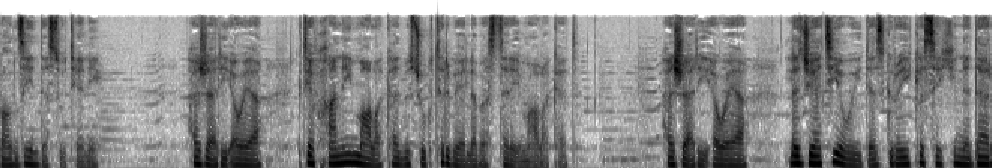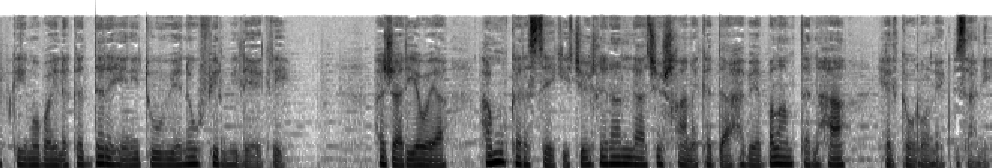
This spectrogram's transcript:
بەنزین دەسوتێنی. هەژاری ئەوەیە کتێبخانەی ماڵەکەت بچووکتر بێ لە بەستەرەی ماڵەکەت. هەژاری ئەوەیە لە جیاتی ئەوەی دەستگرۆی کەسێکی نەدار بکەی مۆبایلەکەت دەرەهێنیت و وێنە و فیلمی لێگری. هەژاری ئەوەیە هەموو کەرەستەیەکی چێشتلێنان لە چێشتخانەکەتدا هەبێ بەڵام تەنها هێلکە و ڕۆنێک بزانی.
